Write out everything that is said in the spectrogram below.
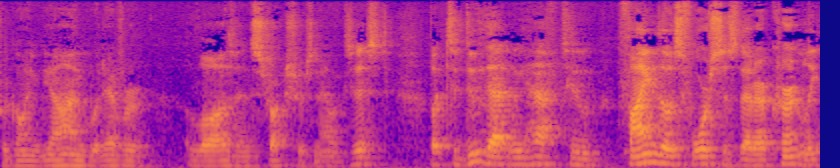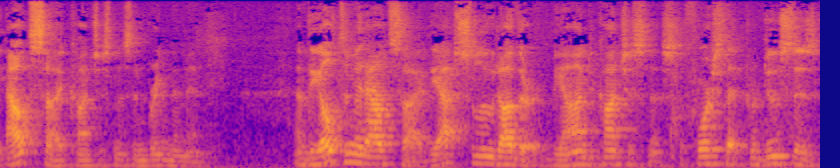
for going beyond whatever laws and structures now exist. But to do that, we have to find those forces that are currently outside consciousness and bring them in. And the ultimate outside, the absolute other, beyond consciousness, the force that produces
